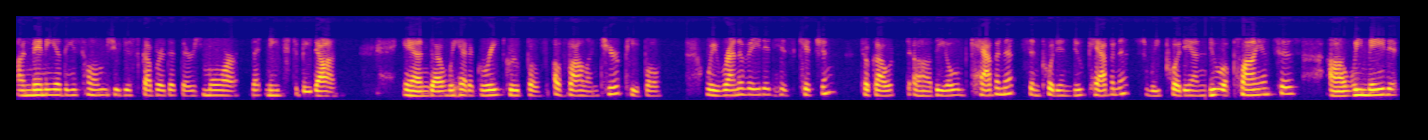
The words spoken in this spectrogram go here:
on many of these homes, you discover that there's more that needs to be done. And uh, we had a great group of, of volunteer people. We renovated his kitchen took out uh, the old cabinets and put in new cabinets. We put in new appliances. Uh, we made it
